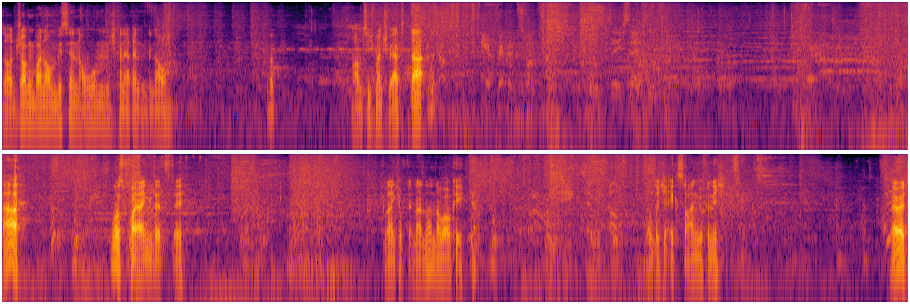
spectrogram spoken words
So, joggen war noch ein bisschen nach oben. Ich kann ja rennen, genau. Warum ziehe ich mein Schwert? Da. Ah. Du hast Feuer eingesetzt, ey. Ich war eigentlich auf den anderen, aber okay. Auch solche extra Angriffe nicht. Barrett,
